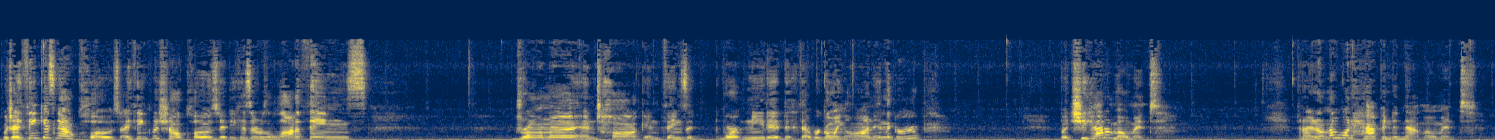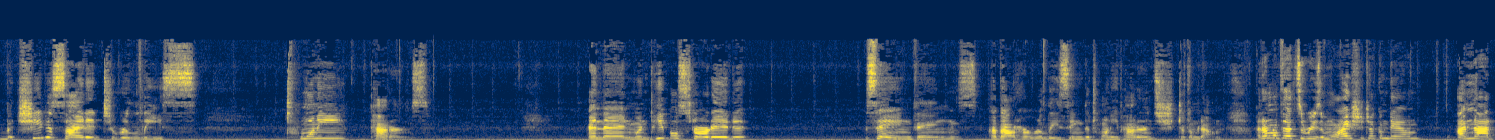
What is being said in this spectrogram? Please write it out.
which I think is now closed. I think Michelle closed it because there was a lot of things, drama and talk and things that weren't needed that were going on in the group. But she had a moment. And I don't know what happened in that moment, but she decided to release 20 patterns. And then when people started saying things about her releasing the 20 patterns, she took them down. I don't know if that's the reason why she took them down. I'm not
